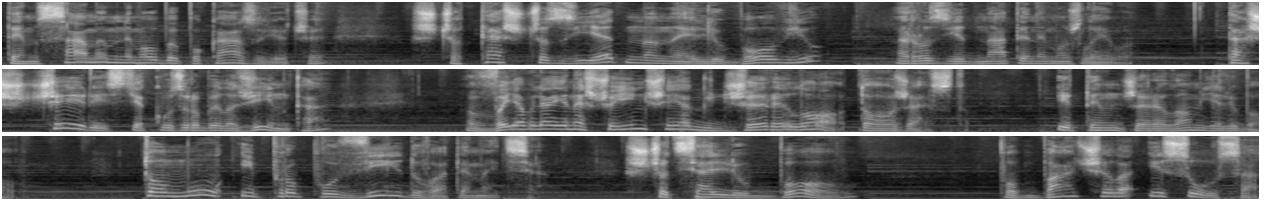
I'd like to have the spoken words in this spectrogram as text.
тим самим немов би показуючи, що те, що з'єднане любов'ю, роз'єднати неможливо. Та щирість, яку зробила жінка, виявляє не що інше, як джерело того жесту. І тим джерелом є любов. Тому і проповідуватиметься, що ця любов побачила Ісуса,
